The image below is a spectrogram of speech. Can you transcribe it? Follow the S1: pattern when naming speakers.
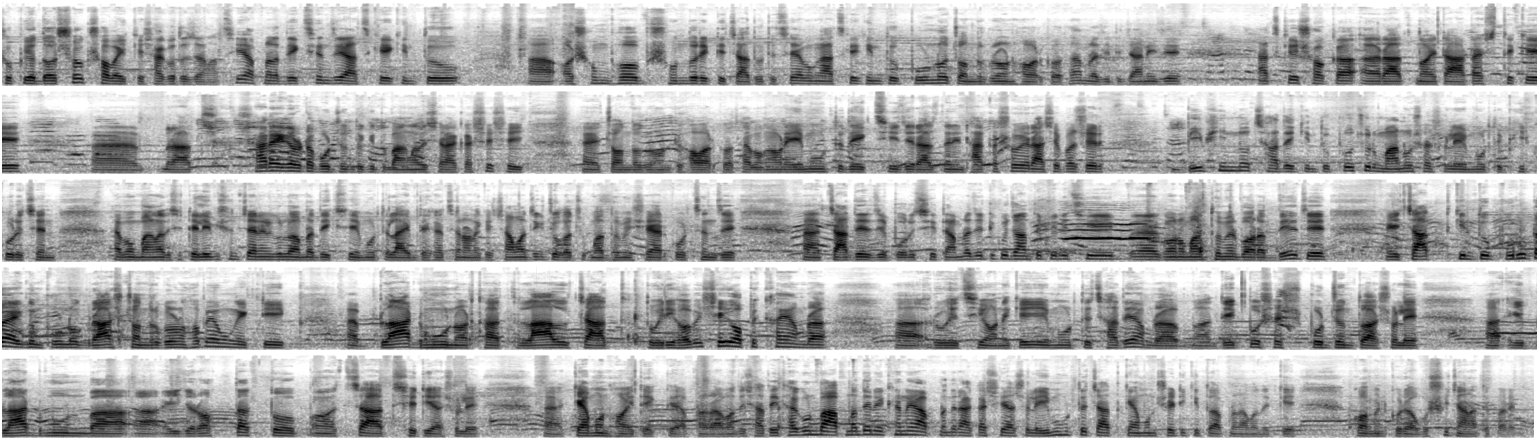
S1: সুপ্রিয় দর্শক, সবাইকে স্বাগত জানাচ্ছি। আপনারা দেখছেন যে আজকে কিন্তু অসম্ভব সুন্দর একটি চাঁদ উঠেছে এবং আজকে কিন্তু পূর্ণ চন্দ্রগ্রহণ হওয়ার কথা। আমরা যেটি জানি যে আজকে সকাল রাত নয়টা আটাশ থেকে রাত সাড়ে এগারোটা পর্যন্ত কিন্তু বাংলাদেশের আকাশে সেই চন্দ্রগ্রহণটি হওয়ার কথা এবং আমরা এই মুহূর্তে দেখছি যে রাজধানী ঢাকা শহরের আশেপাশের বিভিন্ন ছাদে কিন্তু প্রচুর মানুষ আসলে এই মুহূর্তে ভিড় করেছেন এবং বাংলাদেশের টেলিভিশন চ্যানেলগুলো আমরা দেখছি এই মুহূর্তে লাইভ দেখাচ্ছেন। অনেকে সামাজিক যোগাযোগ মাধ্যমে শেয়ার করছেন যে চাঁদের যে পরিস্থিতি। আমরা যেটুকু জানতে পেরেছি গণমাধ্যমের বরাদ দিয়ে যে এই চাঁদ কিন্তু পুরোটা একদম পূর্ণ গ্রাস চন্দ্রগ্রহণ হবে এবং একটি ব্লাড মুন অর্থাৎ লাল চাঁদ তৈরি হবে। সেই অপেক্ষায় আমরা রয়েছি অনেকেই এই মুহূর্তে ছাদে। আমরা দেখব শেষ পর্যন্ত আসলে এই ব্লাড মুন বা এই যে রক্তাক্ত চাঁদ সেটি আসলে কেমন হয় দেখতে আপনারা আমাদের সাথেই থাকুন বা আপনাদের এখানে, আপনাদের আকাশে আসলে এই মুহূর্তে চাঁদ কেমন সেটি কিন্তু আপনারা আমাদেরকে কমেন্ট করে অবশ্যই জানাতে পারেন।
